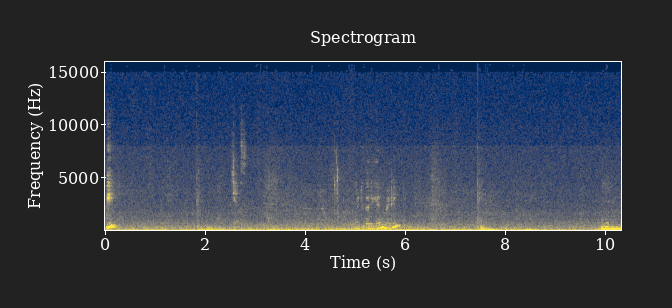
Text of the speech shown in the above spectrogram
sleepy? Yes. Let me do that again. Ready? Mm.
